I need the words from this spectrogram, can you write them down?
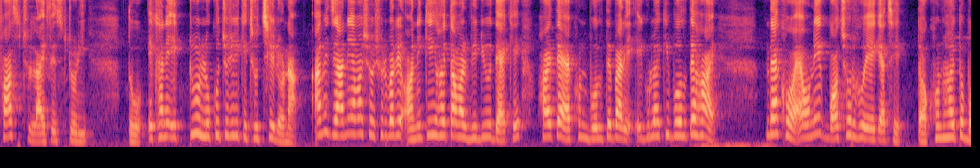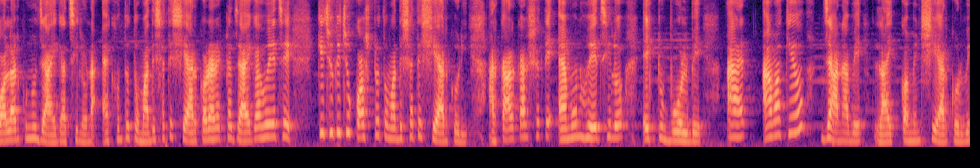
ফার্স্ট লাইফ স্টোরি তো এখানে একটু লুকোচুরির কিছু ছিল না। আমি জানি আমার শ্বশুরবাড়ির অনেকেই হয়তো আমার ভিডিও দেখে, হয়তো এখন বলতে পারে, এগুলা কি বলতে হয়? দেখো, অনেক বছর হয়ে গেছে। তখন হয়তো বলার কোনো জায়গা ছিল না। এখন তো তোমাদের সাথে শেয়ার করার একটা জায়গা হয়েছে। কিছু কিছু কষ্ট তোমাদের সাথে শেয়ার করি। আর কার কার সাথে এমন হয়েছিল একটু বলবে। আর আমাকেও জানাবে লাইক কমেন্ট শেয়ার করবে।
